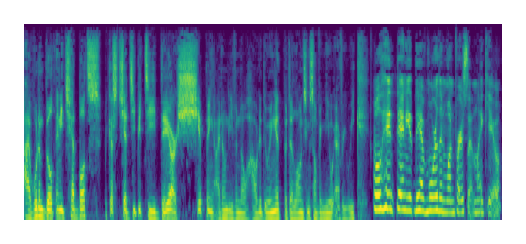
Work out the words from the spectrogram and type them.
I wouldn't build any chatbots because ChatGPT, they are shipping. I don't even know how they're doing it, but they're launching something new every week. Well, hint, Danny, they have more than one person like you.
